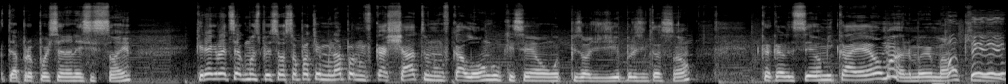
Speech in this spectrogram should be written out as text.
estar tá proporcionando esse sonho. Queria agradecer algumas pessoas só pra terminar, pra não ficar chato, não ficar longo, que esse é um episódio de apresentação. Quero agradecer ao Mikael, mano, meu irmão, que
